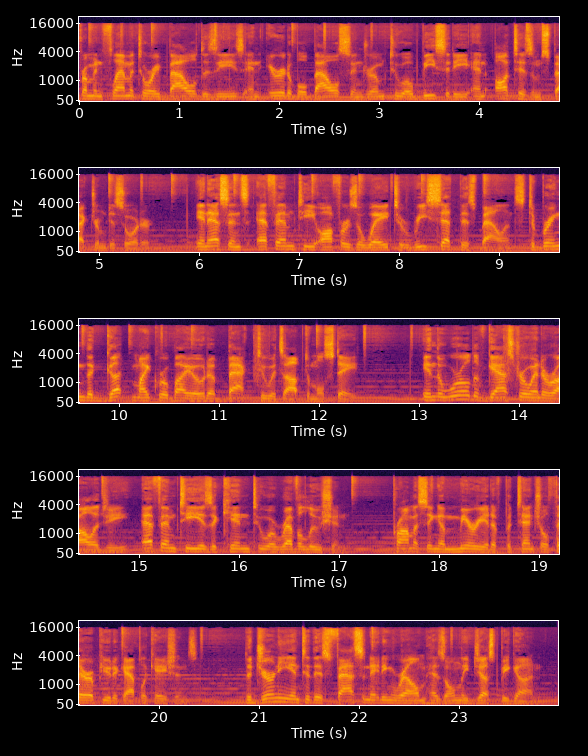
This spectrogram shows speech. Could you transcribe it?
from inflammatory bowel disease and irritable bowel syndrome to obesity and autism spectrum disorder. In essence, FMT offers a way to reset this balance to bring the gut microbiota back to its optimal state. In the world of gastroenterology, FMT is akin to a revolution, promising a myriad of potential therapeutic applications. The journey into this fascinating realm has only just begun.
